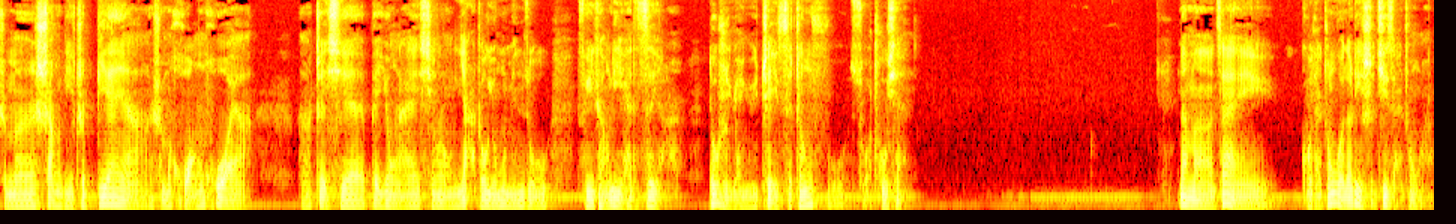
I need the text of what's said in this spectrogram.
什么“上帝之鞭”呀，什么“黄祸”呀，啊，这些被用来形容亚洲游牧民族非常厉害的字眼儿都是源于这次征服所出现。那么，在古代中国的历史记载中啊，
